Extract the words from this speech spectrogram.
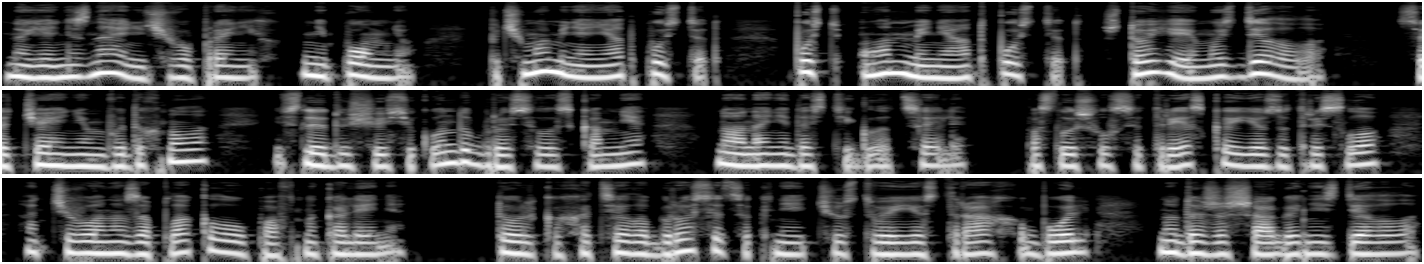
«Но я не знаю ничего про них. Не помню. Почему меня не отпустят? Пусть он меня отпустит. Что я ему сделала?» С отчаянием выдохнула и в следующую секунду бросилась ко мне, но она не достигла цели. Послышался треск, и ее затрясло, отчего она заплакала, упав на колени. Только хотела броситься к ней, чувствуя ее страх, боль, но даже шага не сделала.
